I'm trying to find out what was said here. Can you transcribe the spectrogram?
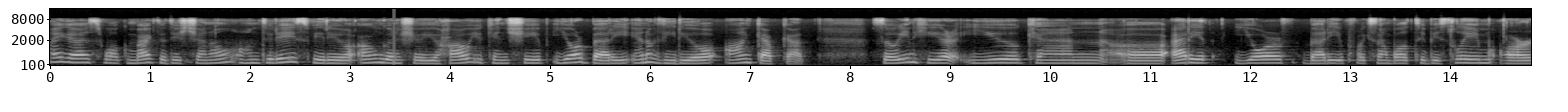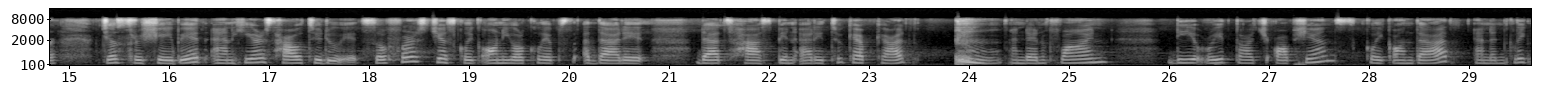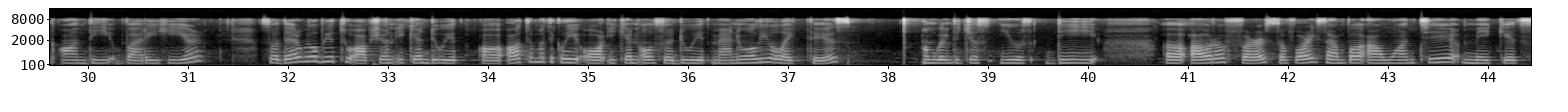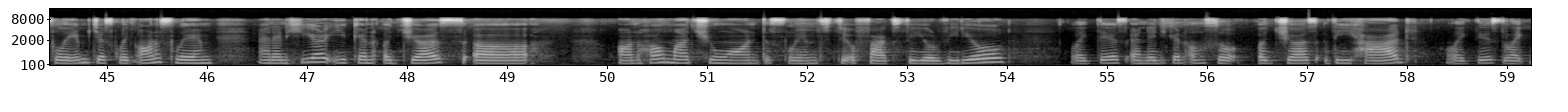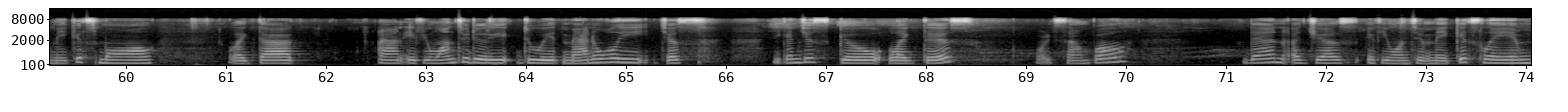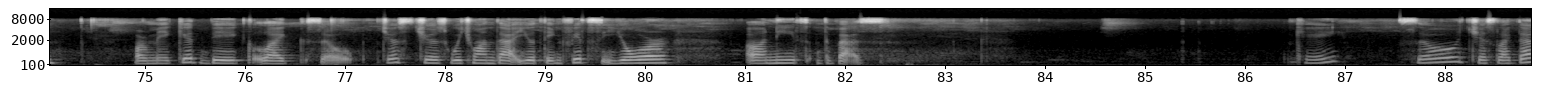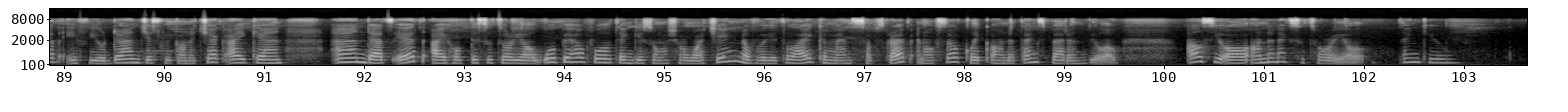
Hi guys, welcome back to this channel. On today's video, I'm going to show you how you can shape your body in a video on CapCut. So in here, you can uh, edit your body, for example, to be slim or just reshape it. And here's how to do it. So first, just click on your clips that it that has been added to CapCut and then find the retouch options click on that and then click on the body here. So there will be two options. You can do it uh, automatically or you can also do it manually like this. I'm going to just use the uh, auto first. So for example i want to make it slim. Just click on slim. And then here you can adjust uh, on how much you want the slims to affect to your video like this and then you can also adjust the head like this like make it small like that. And if you want to do it do it manually just you can just go like this for example. Then adjust if you want to make it slim or make it big like so. Just choose which one that you think fits your uh, needs the best okay? So just like that if you're done just click on the check icon. And that's it. I hope this tutorial will be helpful. Thank you so much for watching. Don't forget to like comment subscribe and also click on the thanks button below. I'll see you all on the next tutorial. Thank you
